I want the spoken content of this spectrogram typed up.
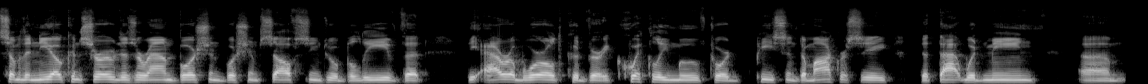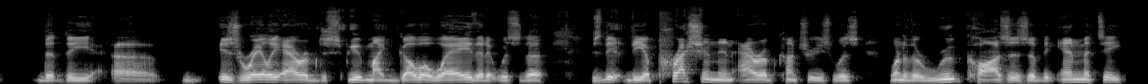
some of the neoconservatives around Bush and Bush himself seem to have believed that the Arab world could very quickly move toward peace and democracy, that that would mean um, that the uh, Israeli Arab dispute might go away, that it was the, the, the oppression in Arab countries was one of the root causes of the enmity.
